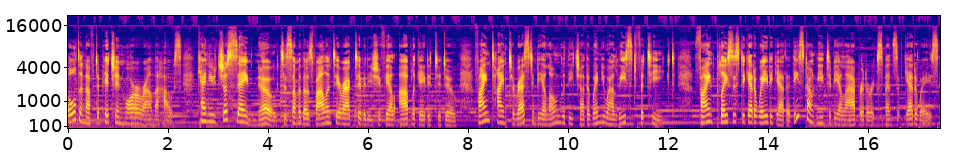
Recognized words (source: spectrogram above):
old enough to pitch in more around the house? Can you just say no to some of those volunteer activities you feel obligated to do? Find time to rest and be alone with each other when you are least fatigued. Find places to get away together. These don't need to be elaborate or expensive getaways.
